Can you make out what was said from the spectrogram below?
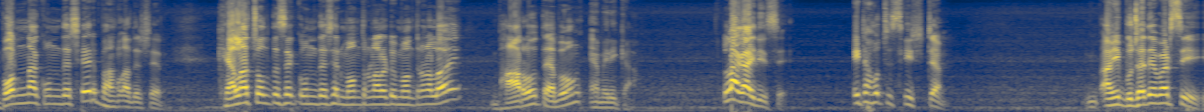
বন্যা কোন দেশের? বাংলাদেশের। খেলা চলতেছে কোন দেশের মন্ত্রণালয়টি মন্ত্রণালয়? ভারত এবং আমেরিকা। লাগাই দিছে। এটা হচ্ছে সিস্টেম। আমি বুঝাতে পারছি,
